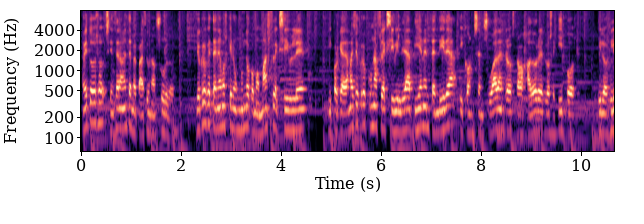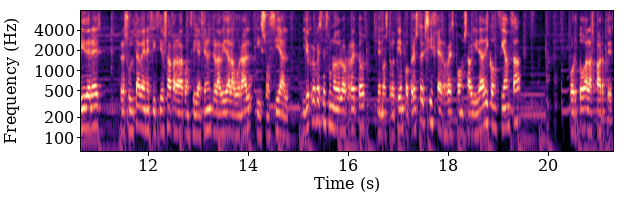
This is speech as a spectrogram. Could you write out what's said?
A mí todo eso, sinceramente, me parece un absurdo. Yo creo que tenemos que ir a un mundo como más flexible y porque además yo creo que una flexibilidad bien entendida y consensuada entre los trabajadores, los equipos y los líderes resulta beneficiosa para la conciliación entre la vida laboral y social. Y yo creo que este es uno de los retos de nuestro tiempo, pero esto exige responsabilidad y confianza por todas las partes,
